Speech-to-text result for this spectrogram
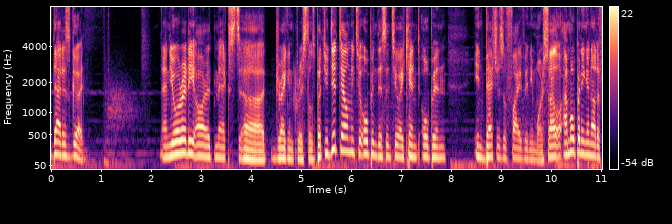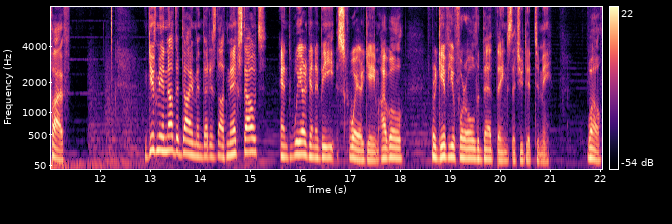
That is good. And you already are at maxed uh, Dragon Crystals, but you did tell me to open this until I can't open in batches of 5 anymore. So i am opening another 5. Give me another diamond that is not maxed out, and we are gonna be square game. I will forgive you for all the bad things that you did to me. Well,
